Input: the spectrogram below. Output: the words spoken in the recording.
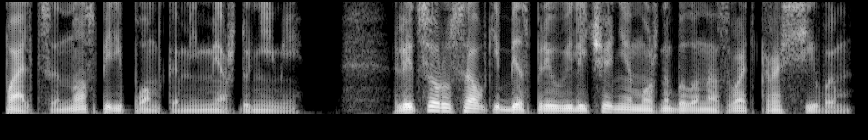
пальцы, но с перепонками между ними. Лицо русалки без преувеличения можно было назвать красивым,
